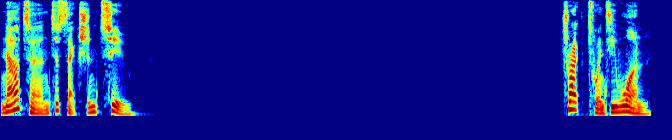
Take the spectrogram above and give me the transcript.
Now turn to section 2. Track 21.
